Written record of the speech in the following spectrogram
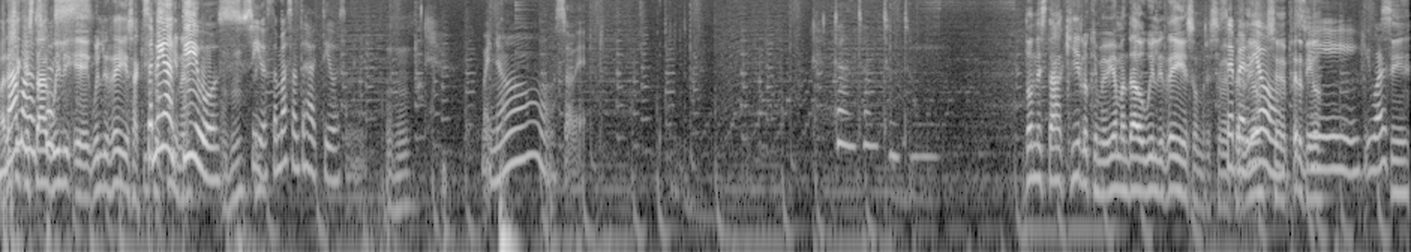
Parece que está pues. Willy, eh, Willy Reyes aquí. Están ¿qué bien activos. Sí, están bastante activos esta mañana. ujú. Bueno, vamos a ver. Tan, tan, tan, tan. ¿Dónde está aquí lo que me había mandado Willy Reyes, hombre? Se me Se perdió, perdió. Se me perdió. Sí, igual. Sí,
